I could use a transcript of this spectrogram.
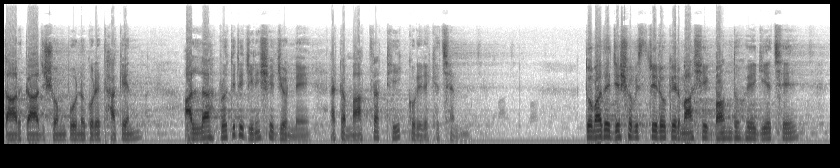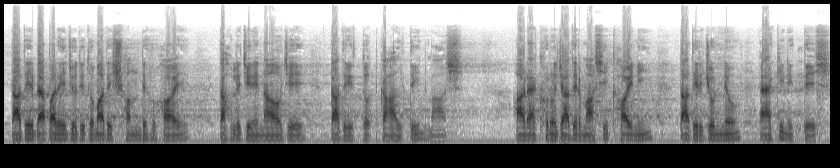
তার কাজ সম্পূর্ণ করে থাকেন। আল্লাহ প্রতিটি জিনিসের জন্য একটা মাত্রা ঠিক করে রেখেছেন। তোমাদের যেসব স্ত্রী লোকের মাসিক বন্ধ হয়ে গিয়েছে, তাদের ব্যাপারে যদি তোমাদের সন্দেহ হয়, তাহলে জেনে নাও যে তাদের তৎকাল তিন মাস। আর এখনও যাদের মাসিক হয়নি, তাদের জন্যও একই নির্দেশ।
